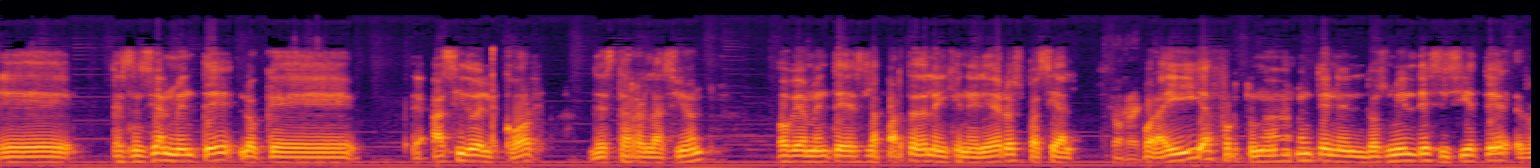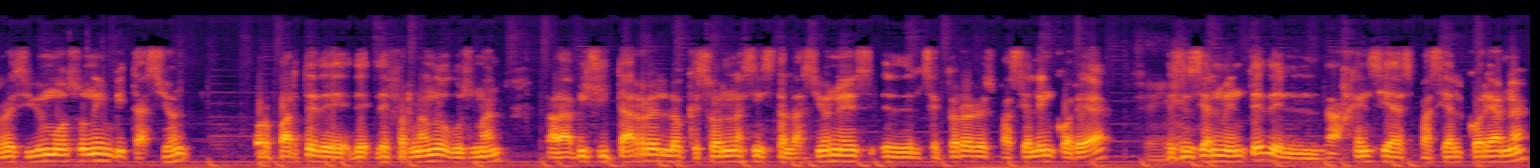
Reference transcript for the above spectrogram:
eh, esencialmente lo que ha sido el core de esta relación, obviamente es la parte de la ingeniería aeroespacial. Correcto. Por ahí, afortunadamente, en el 2017 recibimos una invitación por parte de, Fernando Guzmán para visitar lo que son las instalaciones eh, del sector aeroespacial en Corea, esencialmente de la Agencia Espacial Coreana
